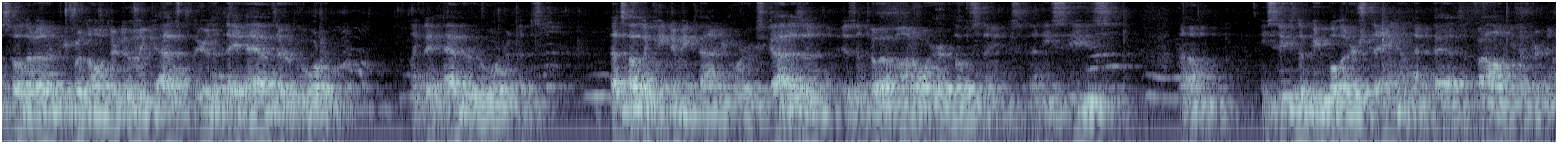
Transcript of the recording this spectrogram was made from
so that other people know what they're doing, God's clear that they have their reward. Like they have their reward. That's, that's how the kingdom economy works. God isn't isn't unaware of those things, and He sees um, He sees the people that are staying on that path and following after Him.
